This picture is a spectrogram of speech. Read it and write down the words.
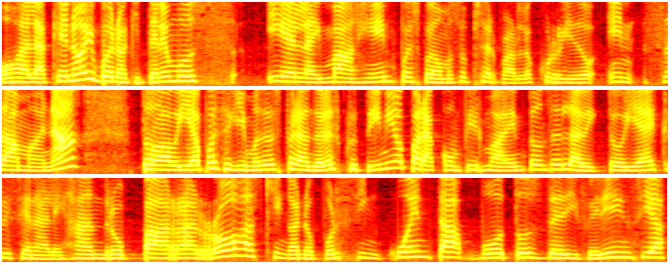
Ojalá que no. Y bueno, aquí tenemos y en la imagen pues podemos observar lo ocurrido en Samaná. Todavía pues seguimos esperando el escrutinio para confirmar entonces la victoria de Cristian Alejandro Parra Rojas, quien ganó por 50 votos de diferencia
